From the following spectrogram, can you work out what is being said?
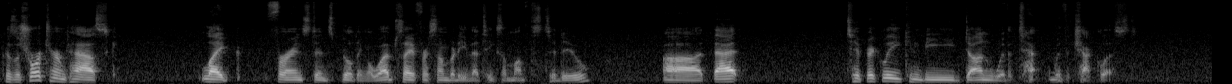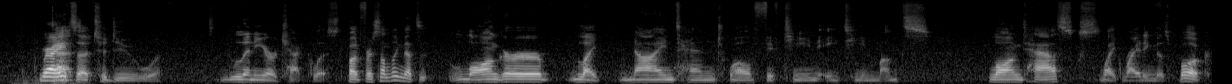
Because a short term task, like, for instance, building a website for somebody that takes a month to do, uh, that typically can be done with a, te- with a checklist. Right? That's a to do linear checklist. But for something that's longer, like 9, 10, 12, 15, 18 months long tasks, like writing this book,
